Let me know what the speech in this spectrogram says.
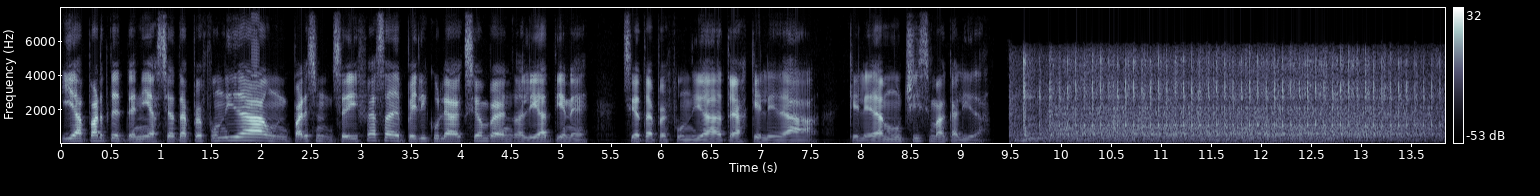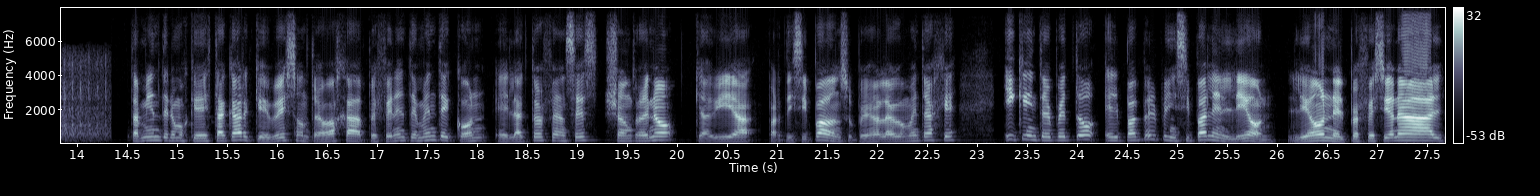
y aparte tenía cierta profundidad, un, parece se disfraza de película de acción, pero en realidad tiene cierta profundidad atrás que le da, que le da muchísima calidad. También tenemos que destacar que Besson trabaja preferentemente con el actor francés Jean Reno, que había participado en su primer largometraje y que interpretó el papel principal en León. León el profesional,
